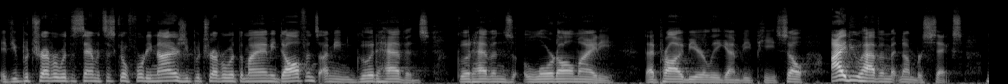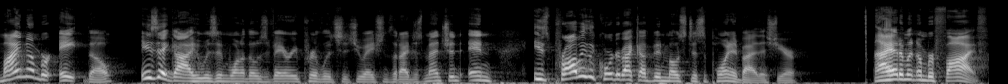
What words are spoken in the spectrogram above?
if you put Trevor with the San Francisco 49ers, you put Trevor with the Miami Dolphins, I mean, good heavens, good heavens, Lord Almighty. That'd probably be your league MVP. So I do have him at number six. My number eight, though, is a guy who is in one of those very privileged situations that I just mentioned and is probably the quarterback I've been most disappointed by this year. I had him at number five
